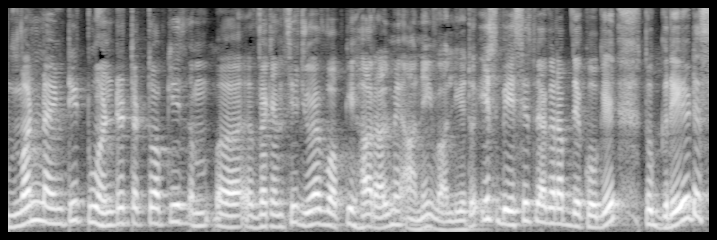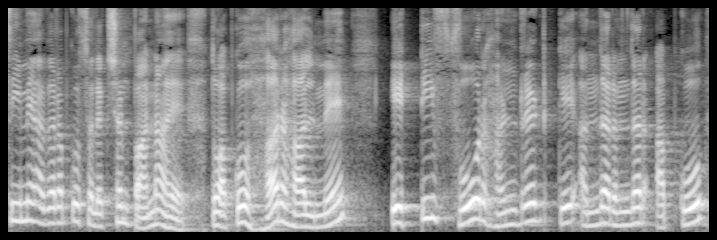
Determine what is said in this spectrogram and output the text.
वन नाइन्टी तक तो आपकी वैकेंसी जो है वो आपकी हर हाल में आने ही वाली है। तो इस बेसिस पे अगर आप देखोगे तो ग्रेड सी में अगर आपको सिलेक्शन पाना है तो आपको हर हाल में एट्टी फोर हंड्रेड के अंदर अंदर आपको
